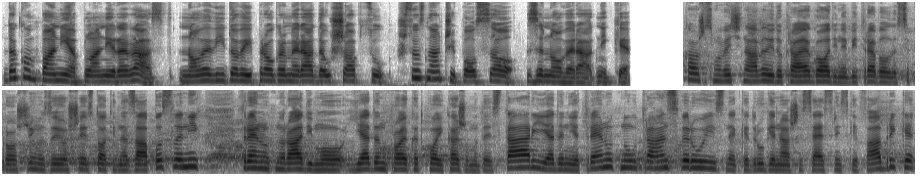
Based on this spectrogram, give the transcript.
da kompanija planira rast, nove vidove i programe rada u Šapcu, što znači posao za nove radnike. Kao što smo već naveli, do kraja godine bi trebalo da se proširimo za još 600 zaposlenih. Trenutno radimo jedan projekat koji kažemo da je stari, jedan je trenutno u transferu iz neke druge naše sestrinske fabrike,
